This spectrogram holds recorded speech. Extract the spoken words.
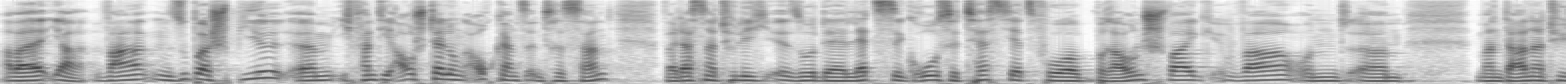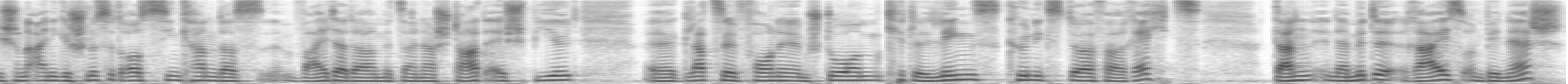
Aber ja, war ein super Spiel. Ähm, ich fand die Ausstellung auch ganz interessant, weil das natürlich äh, so der letzte große Test jetzt vor Braunschweig war und ähm, man da natürlich schon einige Schlüsse draus ziehen kann, dass Walter da mit seiner Startelf spielt. Äh, Glatzel vorne im Sturm, Kittel links, Königsdörfer rechts, dann in der Mitte Reis und Benesch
